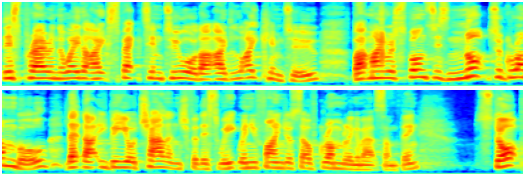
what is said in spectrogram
this prayer in the way that I expect him to or that I'd like him to, but my response is not to grumble. Let that be your challenge for this week when you find yourself grumbling about something. Stop.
